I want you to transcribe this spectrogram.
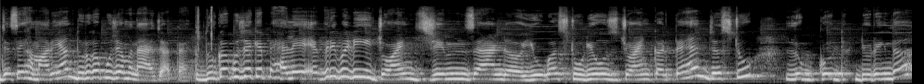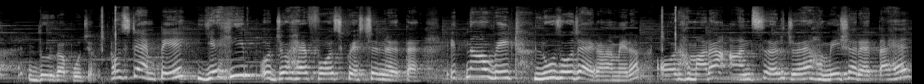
जैसे हमारे यहाँ दुर्गा पूजा मनाया जाता है। तो दुर्गा पूजा के पहले everybody join gyms and yoga studios join करते हैं just to look good during the Durga Puja. उस टाइम पे यही जो है फ़र्स्ट क्वेश्चन रहता है। इतना वेट लूज हो जाएगा ना मेरा? और हमारा आंसर जो है हमेशा रहता है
